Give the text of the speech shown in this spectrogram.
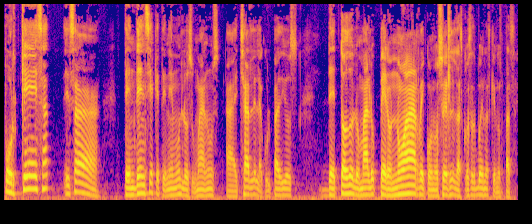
¿por qué esa, esa tendencia que tenemos los humanos a echarle la culpa a Dios de todo lo malo, pero no a reconocerle las cosas buenas que nos pasan.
